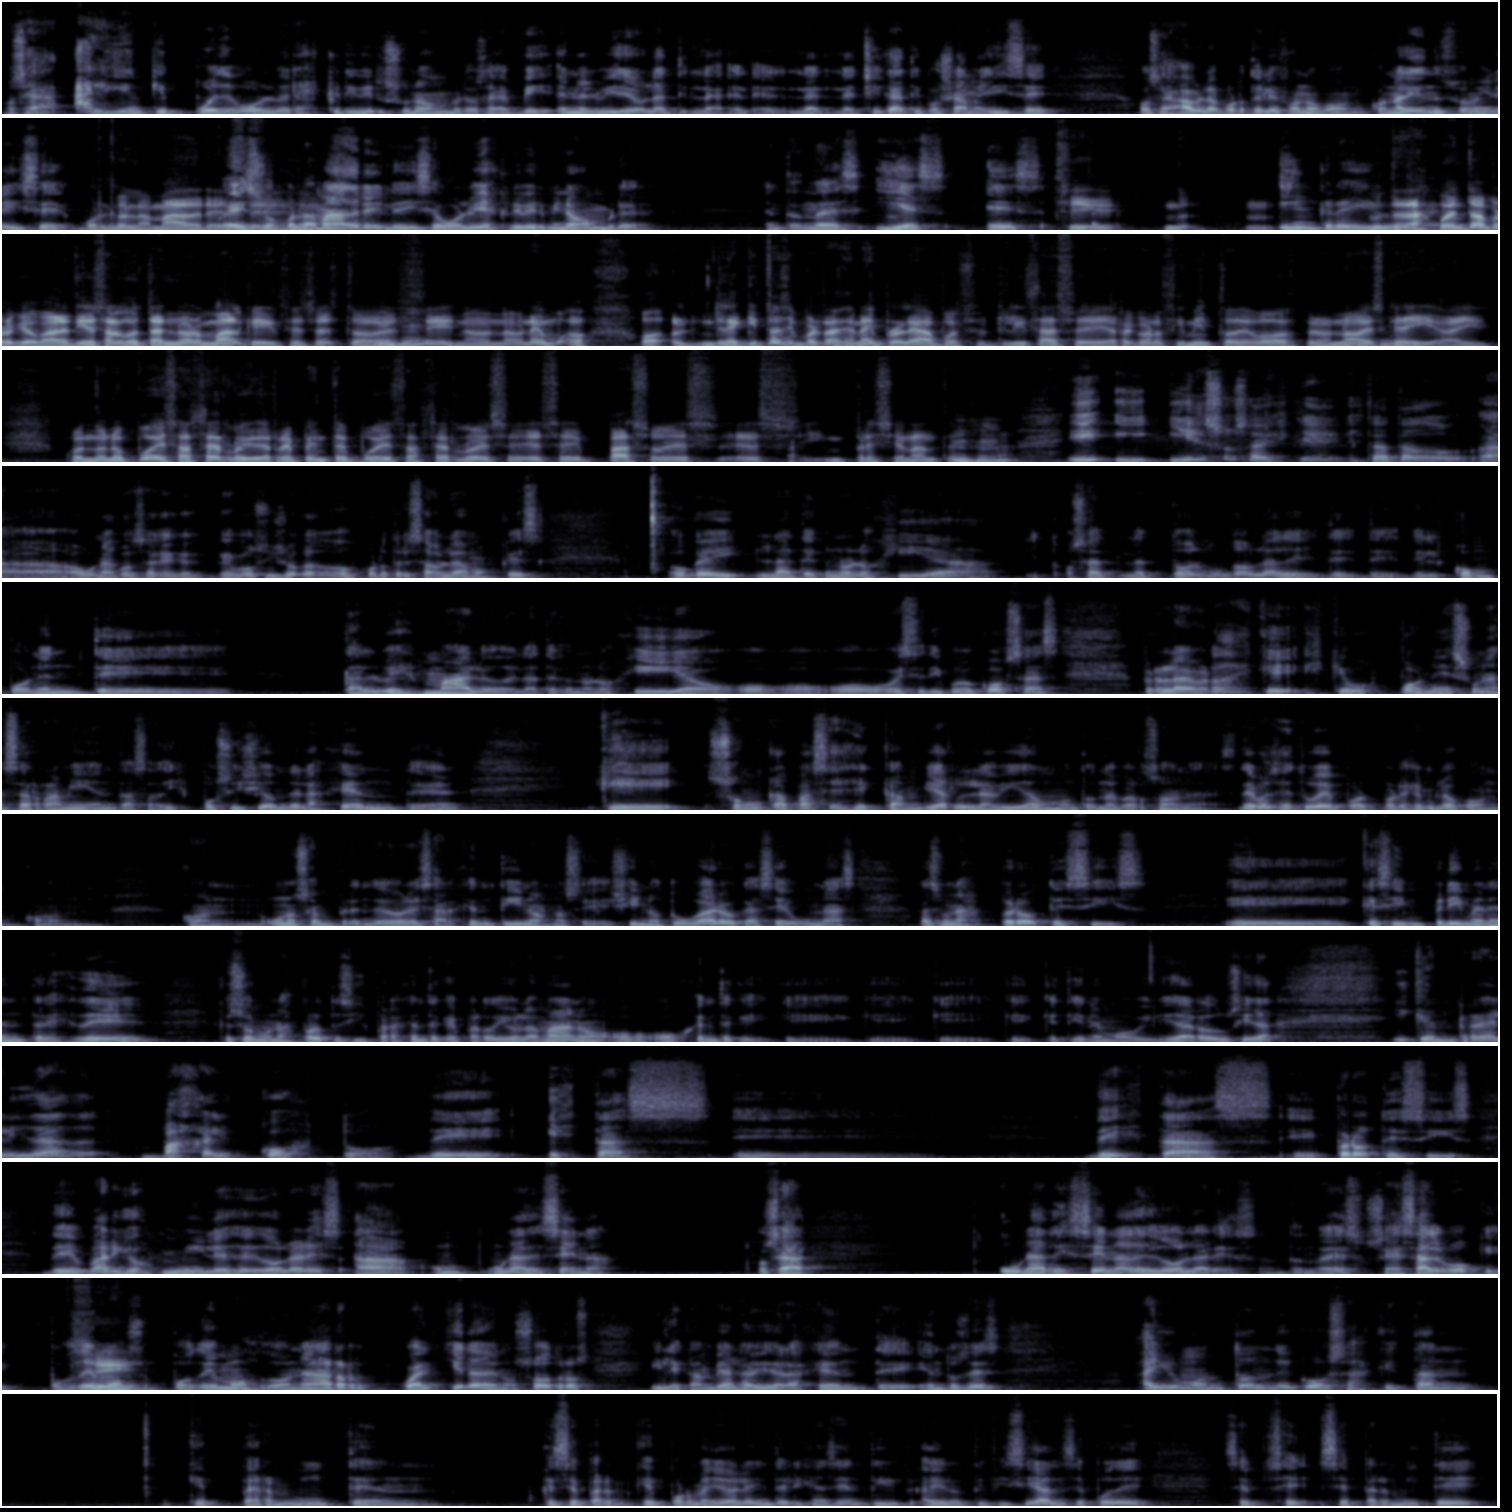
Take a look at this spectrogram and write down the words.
O sea, alguien que puede volver a escribir su nombre. O sea, en el video la, la, chica tipo llama y dice, o sea, habla por teléfono con, con alguien de su familia y dice, con la madre. Eso, con la madre y le dice, volví a escribir mi nombre. ¿Entendés? Y mm. es, es sí. Increíble. No te das cuenta porque para ti es algo tan normal que dices esto. sí, no, no, le quitas importancia, no hay problema, pues utilizas eh, reconocimiento de voz, pero no, es que hay, hay, cuando no puedes hacerlo y de repente puedes hacerlo, ese, ese paso es, es impresionante. y, y, y, eso, ¿sabes qué? Está atado a una cosa que, que, vos y yo cada dos por tres hablamos, que es ok, la tecnología, o sea, todo el mundo habla de, de, del componente tal vez malo de la tecnología o, ese tipo de cosas, pero la verdad es que, es que vos pones unas herramientas a disposición de la gente que son capaces de cambiarle la vida a un montón de personas. Después estuve, por, por ejemplo, con, con, unos emprendedores argentinos, no sé, Gino Tubaro, que hace unas, hace unas prótesis eh, que se imprimen en 3D, que son unas prótesis para gente que perdió la mano o, gente que, que, tiene movilidad reducida, y que en realidad baja el costo de estas, eh, de estas eh, prótesis de varios miles de dólares a una decena. O sea, una decena de dólares, ¿entendés? O sea, es algo que podemos, podemos donar cualquiera de nosotros y le cambias la vida a la gente. Entonces, hay un montón de cosas que están que permiten, que, se, que por medio de la inteligencia artificial se puede, se, permite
